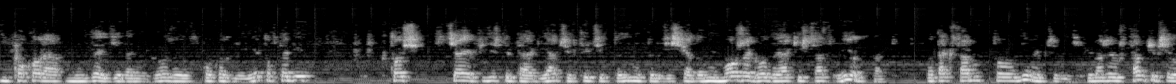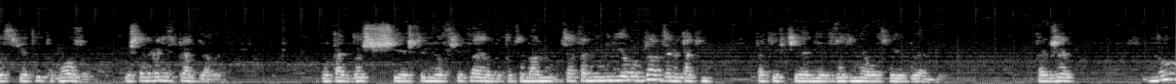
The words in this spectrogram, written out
i pokora mu zejdzie na niego, że spokornieje, to wtedy ktoś z ciałem fizycznym, tak jak ja, czy ty, czy kto inny, kto będzie świadomy, może go za jakiś czas wyjąć stamtąd. Bo tak sam to nie wiem, czy wyjdzie. Chyba, że już całkiem się rozświetli, to może. Jeszcze tego nie sprawdzałem. Bo tak dość się jeszcze nie rozświetlają, bo to trzeba czasami milionów lat, żeby taki, takie wcielenie zrozumiało swoje błędy. Także no,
